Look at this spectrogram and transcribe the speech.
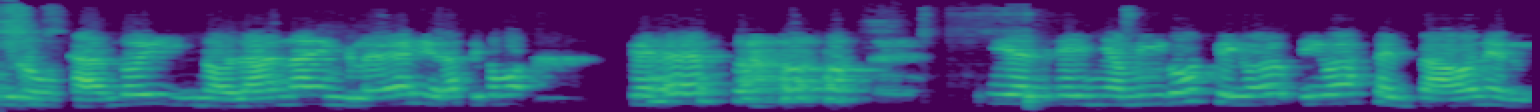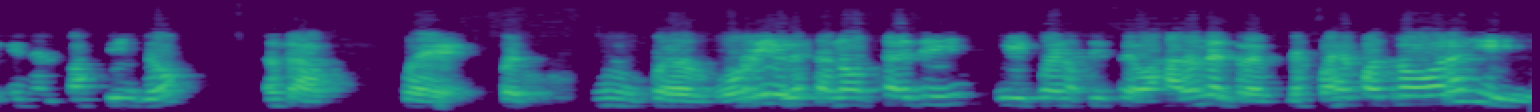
y roncando y no hablaba nada inglés y era así como, ¿qué es esto? y el, el- mi amigo que iba, iba sentado en el, en el pasillo, o sea, fue, fue, fue horrible esa noche allí. Y bueno, sí, se bajaron después de cuatro horas y,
